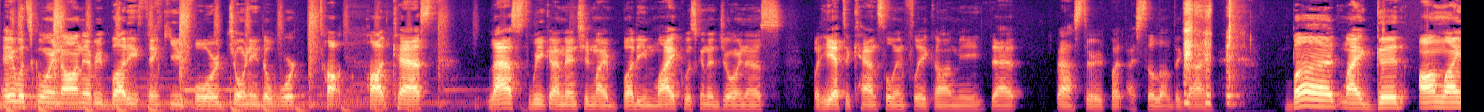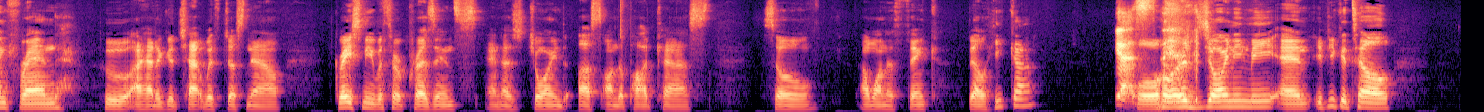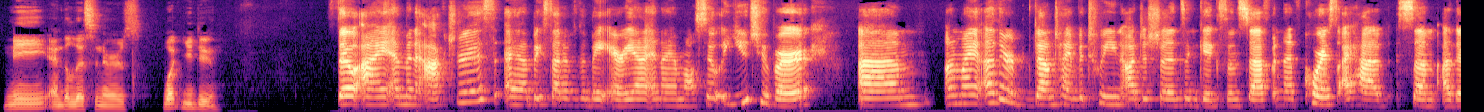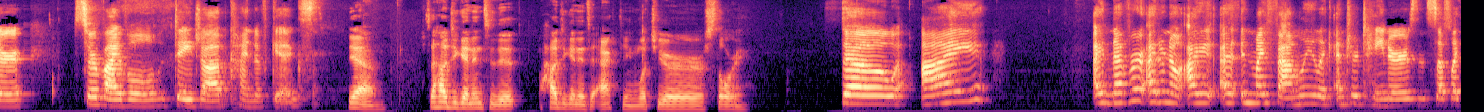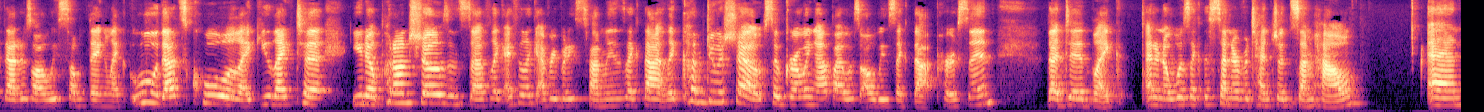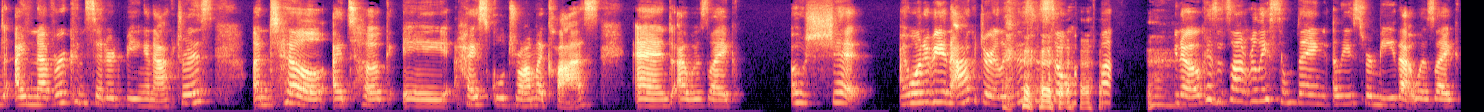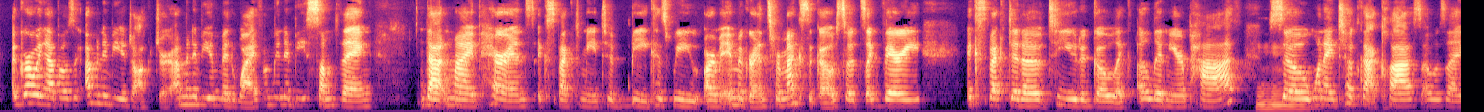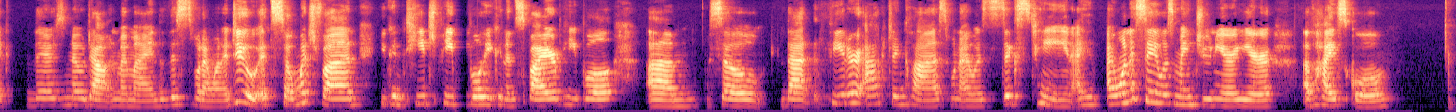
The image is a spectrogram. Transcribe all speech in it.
Hey, what's going on, everybody? Thank you for joining the Work Talk podcast. Last week, I mentioned my buddy Mike was going to join us, but he had to cancel and flake on me, that bastard, but I still love the guy. but my good online friend, who I had a good chat with just now, graced me with her presence and has joined us on the podcast. So I want to thank Belgica yes. for joining me. And if you could tell me and the listeners what you do. So I am an actress uh, based out of the Bay Area, and I am also a YouTuber. Um, on my other downtime between auditions and gigs and stuff, and of course, I have some other survival day job kind of gigs. Yeah. So how'd you get into the? How'd you get into acting? What's your story? So I I never, I don't know, I, in my family, like entertainers and stuff like that is always something like, ooh, that's cool. Like, you like to, you know, put on shows and stuff. Like, I feel like everybody's family is like that. Like, come do a show. So, growing up, I was always like that person that did, like, I don't know, was like the center of attention somehow. And I never considered being an actress until I took a high school drama class. And I was like, oh shit, I want to be an actor. Like, this is so much fun you know, because it's not really something, at least for me, that was like growing up, I was like, I'm going to be a doctor. I'm going to be a midwife. I'm going to be something that my parents expect me to be because we are immigrants from Mexico. So it's like very expected uh, to you to go like a linear path. Mm-hmm. So when I took that class, I was like, there's no doubt in my mind that this is what I want to do. It's so much fun. You can teach people, you can inspire people. Um, so that theater acting class when I was 16, I, I want to say it was my junior year of high school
